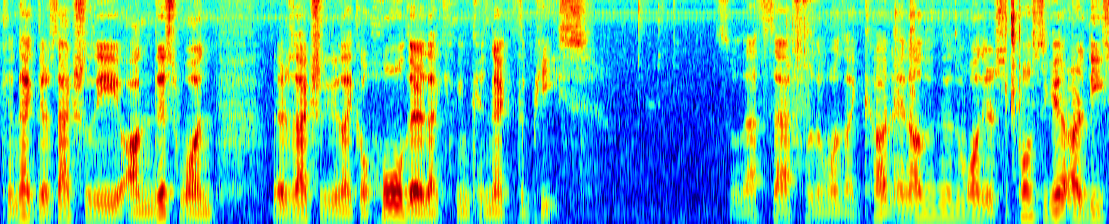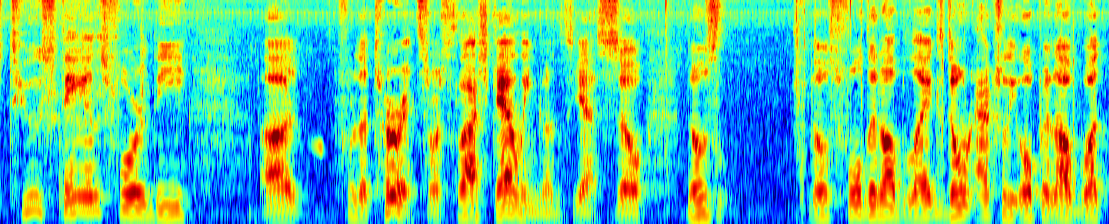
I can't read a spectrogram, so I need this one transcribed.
connect, there's actually on this one, there's actually like a hole there that can connect the piece. So that's that for the ones I cut. And other than the one you're supposed to get are these two stands for the uh, for the turrets or slash Gatling guns. Yes, so those those folded up legs don't actually open up. What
